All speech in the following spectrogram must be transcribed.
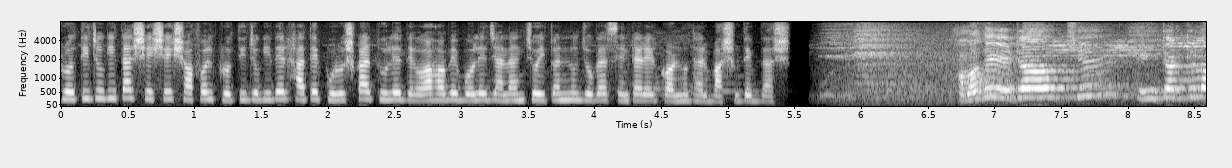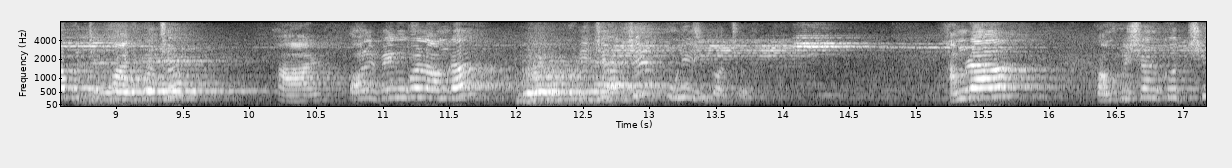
প্রতিযোগিতা শেষে সফল প্রতিযোগীদের হাতে পুরস্কার তুলে দেওয়া হবে বলে জানান চৈতন্য যোগা সেন্টারের কর্ণধার বাসুদেব দাস। আমাদের এটা হচ্ছে ইন্টার ক্লাব হচ্ছে পাঁচ বছর, আর অল বেঙ্গল আমরা করেছি হচ্ছে উনিশ বছর। আমরা কম্পিটিশান করছি,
